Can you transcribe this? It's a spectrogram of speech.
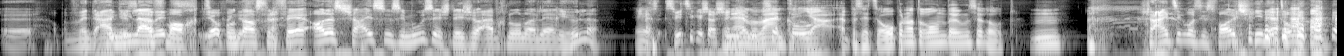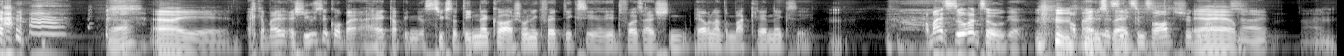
Äh, Aber wenn der einen Einlauf nicht- macht Ja, und aus dem Fair alles Scheiße aus ihm raus ist, dann ist er einfach nur noch eine leere Hülle. Ja. das Witzige ist, er ist schon Nein, Moment, ja, ob es jetzt oben oder unten rauslässt. Das ist der Einzige, was sie falsch hinein haben. ja. Ah, yeah. Ich glaube, er ist rausgekommen, aber er hat glaub ich, das Zeug so drin gehabt, er war schon nicht fertig. Gewesen. Jedenfalls war es ein permanenter Wegrennen. Gewesen. Aber er hat es durchgezogen. aber er hat es jetzt sympathisch schon Ja, gemacht. ja. Nein. Nein.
